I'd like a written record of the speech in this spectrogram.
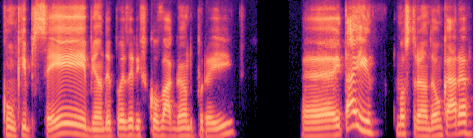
com o Kip Sabian, depois ele ficou vagando por aí. É, e tá aí, mostrando. É um cara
